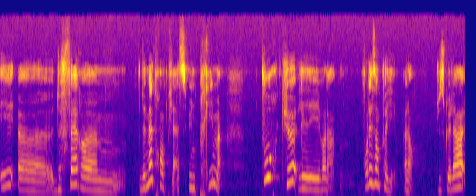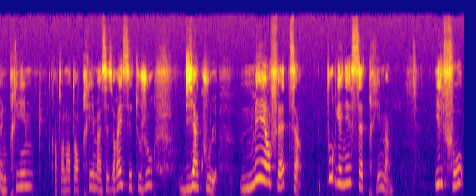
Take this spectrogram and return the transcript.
et euh, de faire, euh, mettre en place une prime pour que les, voilà, pour les employés. Alors, jusque-là, une prime, quand on entend prime à ses oreilles, c'est toujours bien cool. Mais en fait, pour gagner cette prime, il faut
